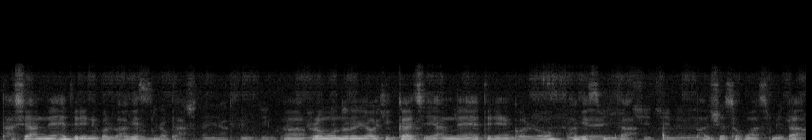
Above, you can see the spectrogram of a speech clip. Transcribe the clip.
다시 안내해 드리는 걸로 하겠습니다. 아, 그럼 오늘은 여기까지 안내해 드리는 걸로 하겠습니다. 봐주셔서 고맙습니다.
